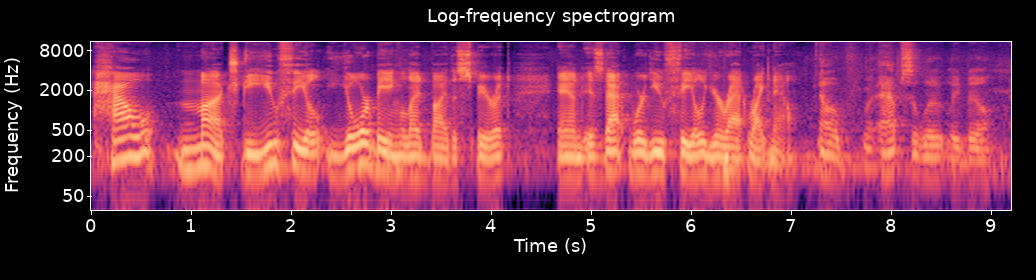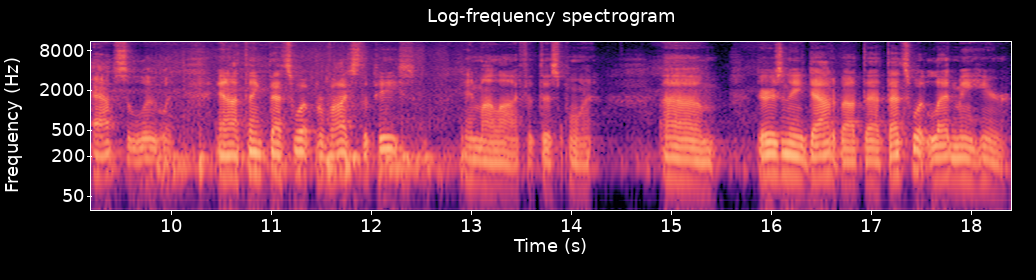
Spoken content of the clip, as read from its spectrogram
how much do you feel you're being led by the Spirit? And is that where you feel you're at right now? Oh, absolutely, Bill. Absolutely. And I think that's what provides the peace in my life at this point. Um, there isn't any doubt about that. That's what led me here.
